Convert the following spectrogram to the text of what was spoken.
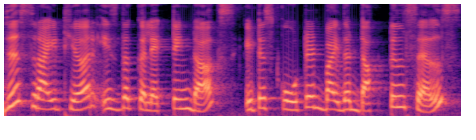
this right here is the collecting ducts. It is coated by the ductal cells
